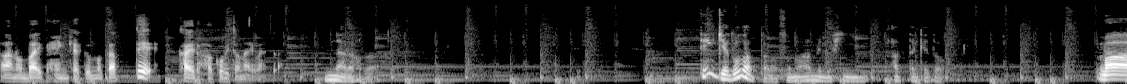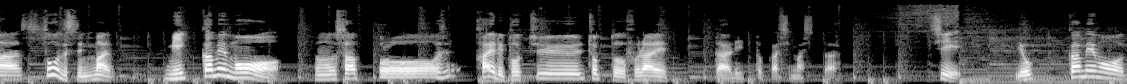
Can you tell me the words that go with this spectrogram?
あの、バイク返却向かって帰る運びとなりました。なるほど。天気はどうだったの？その雨の日にあったけど。まあ、そうですね。まあ、3日目も、うん、札幌帰る途中、ちょっと降られたりとかしましたし、4日目も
